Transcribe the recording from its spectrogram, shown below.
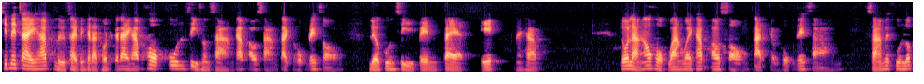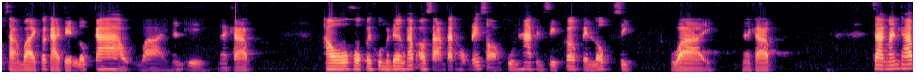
คิดในใจครับ หรือใส่เป็นกระดาษทดก็ได้ครับ6คูณ4ส่วน3ครับ เอา 3 ตัดกับ 6 ได้ 2 เหลือคูณ 4 เป็น 8x นะครับ ตัวหลังเอา 6 วางไว้ครับ เอา 2 ตัดกับ 6 ได้ 3 3ไปคูณลบ 3y ก็กลายเป็นลบ 9y นั่นเองนะครับ เอา 6 ไปคูณเหมือนเดิมครับ เอา 3 ตัด 6 ได้ 2 คูณ 5 เป็น 10 ก็เป็นลบ 10y นะครับ จากนั้นครับ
